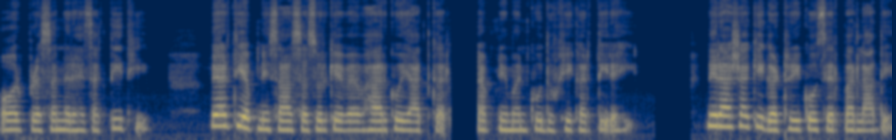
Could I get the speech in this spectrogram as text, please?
और प्रसन्न रह सकती थी। व्यर्थ अपने सास ससुर के व्यवहार को याद कर अपने मन को दुखी करती रही। निराशा की गठरी को सिर पर ला दे।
